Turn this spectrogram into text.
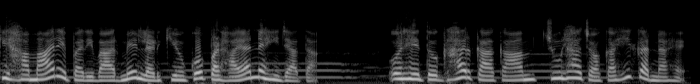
कि हमारे परिवार में लड़कियों को पढ़ाया नहीं जाता। उन्हें तो घर का काम चूल्हा चौका ही करना है।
